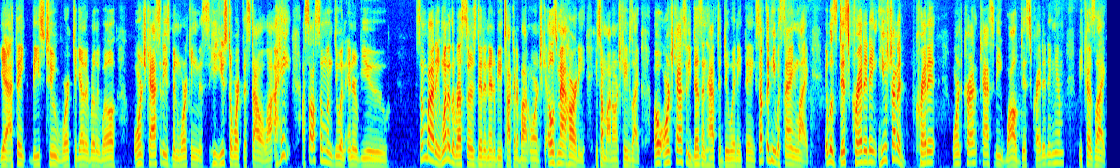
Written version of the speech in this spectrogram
yeah, I think these two work together really well. Orange Cassidy's been working this. He used to work this style a lot. I hate. I saw someone do an interview. Somebody, one of the wrestlers, did an interview talking about Orange. Oh, it was Matt Hardy. He's talking about Orange. Ca- He was like, "Oh, Orange Cassidy doesn't have to do anything." Something he was saying like it was discrediting. He was trying to credit Orange Cassidy while discrediting him because like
